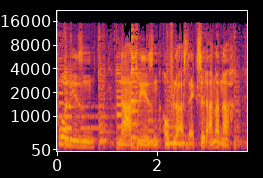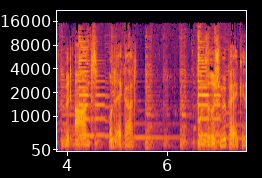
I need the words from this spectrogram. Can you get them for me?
vorlesen, nachlesen auf Last Exit Andernach mit Arndt und Eckart. Unsere Schmökerecke.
